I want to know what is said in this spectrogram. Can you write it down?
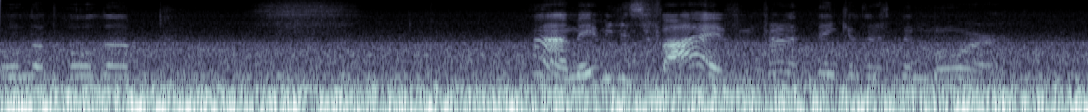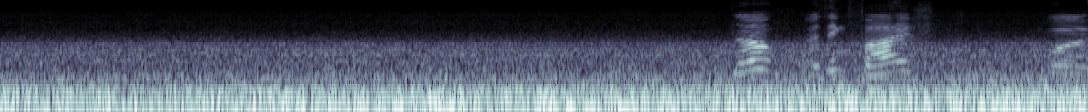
Hold up, hold up. Ah, maybe just five. I'm trying to think if there's been more. No, I think five. What?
